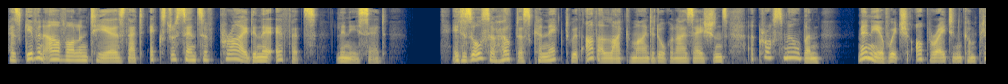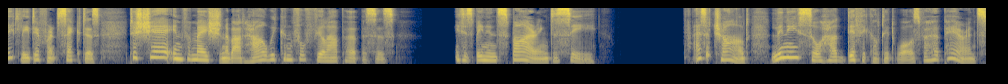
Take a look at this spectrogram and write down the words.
has given our volunteers that extra sense of pride in their efforts, Linny said. It has also helped us connect with other like minded organisations across Melbourne, many of which operate in completely different sectors, to share information about how we can fulfil our purposes. It has been inspiring to see. As a child, Linny saw how difficult it was for her parents,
